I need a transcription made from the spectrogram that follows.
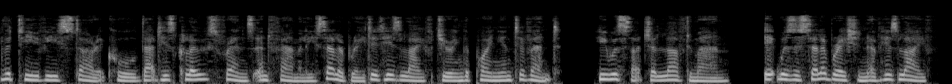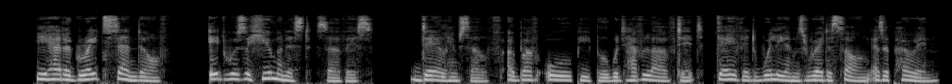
the TV star recalled that his close friends and family celebrated his life during the poignant event. He was such a loved man. It was a celebration of his life. He had a great send-off. It was a humanist service. Dale himself above all people would have loved it. David Walliams read a song as a poem,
